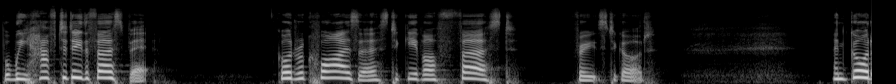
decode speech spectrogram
but we have to do the first bit. God requires us to give our first fruits to God. And God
